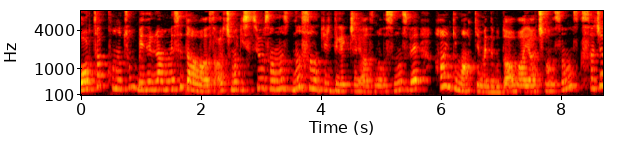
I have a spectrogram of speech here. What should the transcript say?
ortak konutun belirlenmesi davası açmak istiyorsanız nasıl bir dilekçe yazmalısınız ve hangi mahkemede bu davayı açmalısınız? Kısaca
